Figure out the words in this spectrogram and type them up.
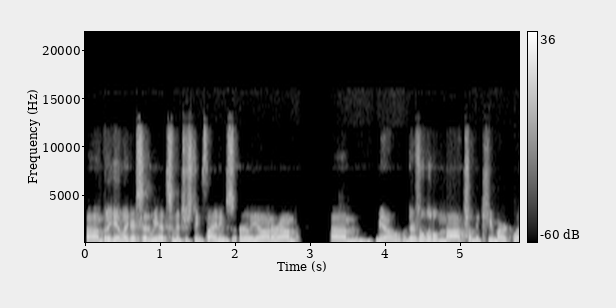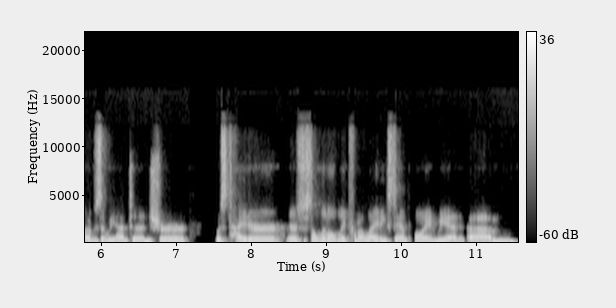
Um, but again, like I said, we had some interesting findings early on around, um, you know, there's a little notch on the Q mark gloves that we had to ensure was tighter. There's just a little, like from a lighting standpoint, we had um,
